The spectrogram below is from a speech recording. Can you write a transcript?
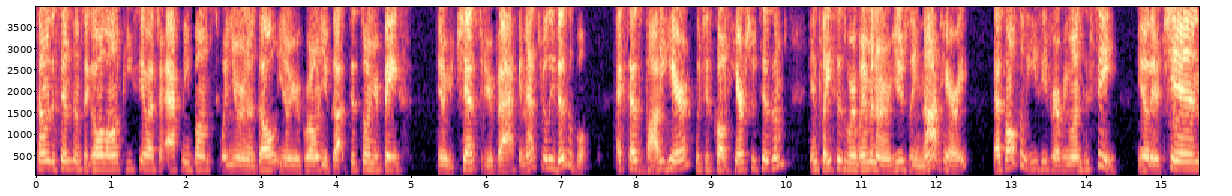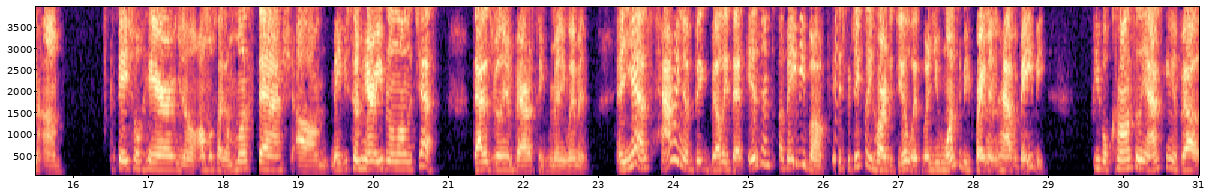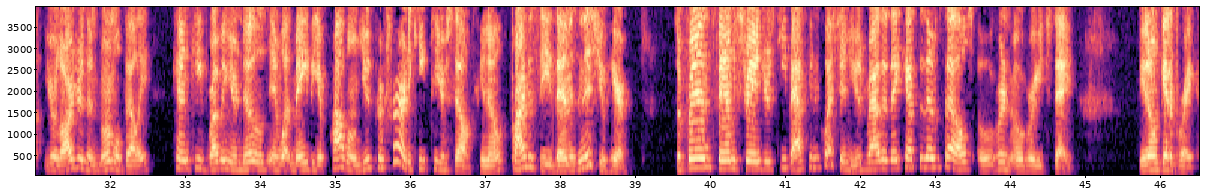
Some of the symptoms that go along with PCOS are acne bumps when you're an adult, you know, you're grown, you've got zits on your face, you know, your chest or your back, and that's really visible. Excess body hair, which is called hirsutism, in places where women are usually not hairy, that's also easy for everyone to see. You know, their chin, um, facial hair, you know, almost like a mustache, um, maybe some hair even along the chest. That is really embarrassing for many women. And yes, having a big belly that isn't a baby bump is particularly hard to deal with when you want to be pregnant and have a baby. People constantly asking about your larger than normal belly can keep rubbing your nose in what may be a problem you'd prefer to keep to yourself, you know. Privacy then is an issue here. So friends, family, strangers keep asking the question you'd rather they kept to themselves over and over each day. You don't get a break.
